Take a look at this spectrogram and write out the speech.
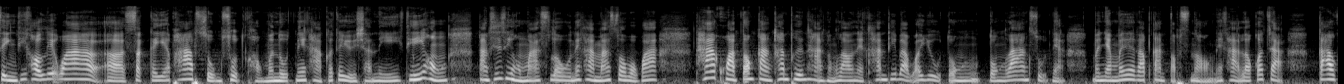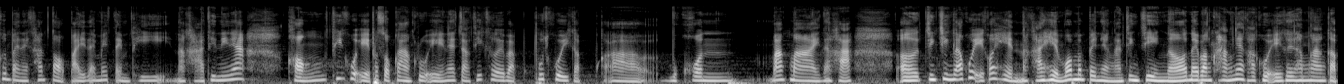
สิ่งที่เขาเรียกว่าศักยภาพสูงสุดของมนุษย์เนี่ยค่ะก็จะอยู่ชั้นนี้ ทีนี้ของตามทฤษฎีของมาสโลเนี่ยค่ะมาสโลบอกว่าถ้าความต้องการขั้นพื้นฐานของเราเนี่ยขั้นที่แบบว่าอยู่ตรงตรงล่างสุดเนี่ยมันยังไม่ได้รับการตอบสนองเนี่ยค่ะเราก็จะก้าวขึ้นไปในขั้นต่อไปได้ไม่เต็มที่นะคะ ทีนี้เนี่ยของที่ครูเอประสบการณ์ครูเอเนี่ยจากที่เคยแบบพูดคุยกับบุคคล มากมายนะคะเออจริง ๆ แล้วครูเอก็เห็นนะคะ เห็นว่ามันเป็นอย่างนั้นจริงๆเนาะในบางครั้งเนี่ยค่ะครูเอเคยทำงานกับ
